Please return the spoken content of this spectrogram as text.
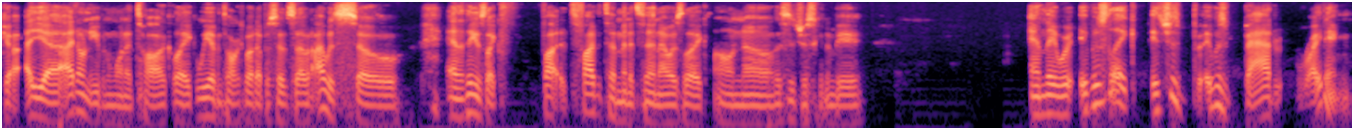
god! Yeah, I don't even want to talk. Like we haven't talked about episode seven. I was so, and the thing is, like five, it's five to ten minutes in, I was like, oh no, this is just gonna be. And they were. It was like it's just it was bad writing.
